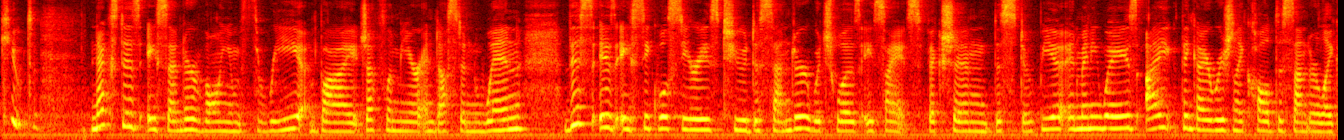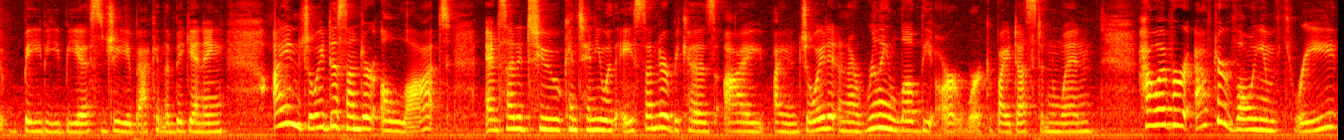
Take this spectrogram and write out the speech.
cute. Next is Ascender Volume 3 by Jeff Lemire and Dustin Nguyen. This is a sequel series to Descender, which was a science fiction dystopia in many ways. I think I originally called Descender like baby BSG back in the beginning. I enjoyed Descender a lot and decided to continue with Ascender because I, I enjoyed it and I really love the artwork by Dustin Nguyen. However, after Volume 3,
